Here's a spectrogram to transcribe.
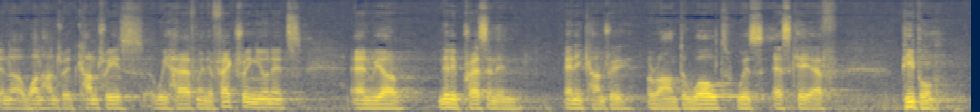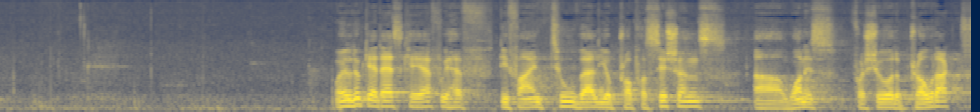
than uh, 100 countries. We have manufacturing units, and we are nearly present in any country around the world with SKF people. When we look at SKF, we have defined two value propositions. Uh, one is for sure the product.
